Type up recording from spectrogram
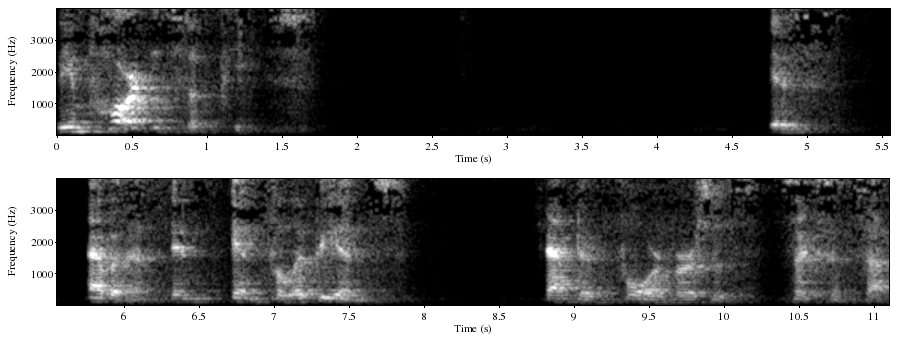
the importance of peace is evident in, in Philippians chapter 4, verses 6 and 7.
